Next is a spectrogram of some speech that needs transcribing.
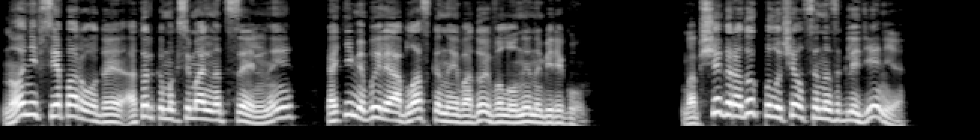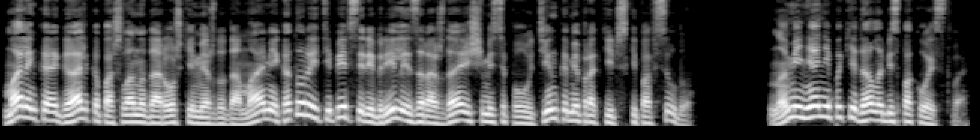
но не все породы, а только максимально цельные, какими были обласканные водой валуны на берегу. Вообще городок получался на загляденье. Маленькая галька пошла на дорожке между домами, которые теперь серебрили зарождающимися паутинками практически повсюду. Но меня не покидало беспокойство.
